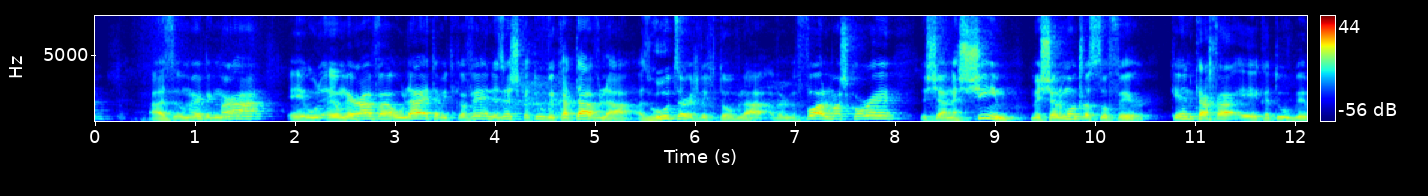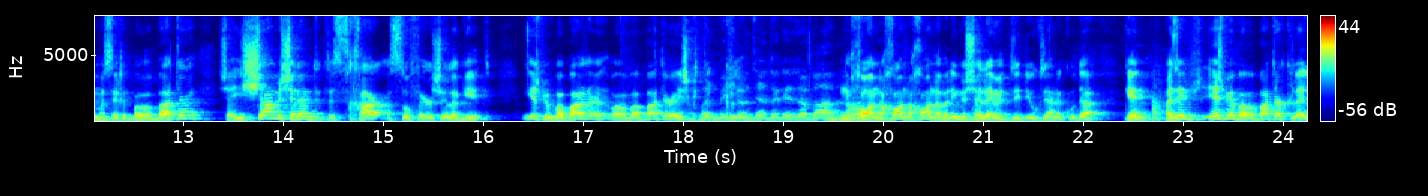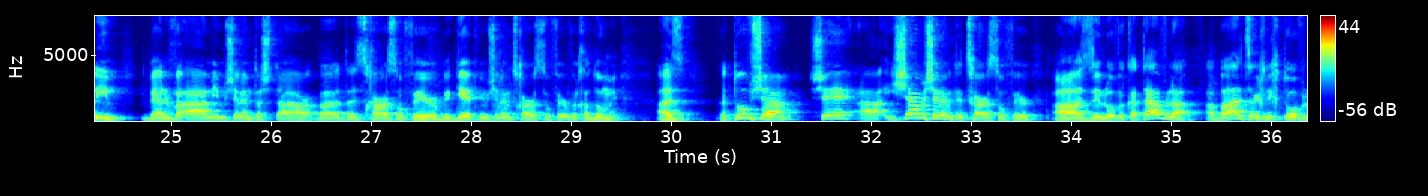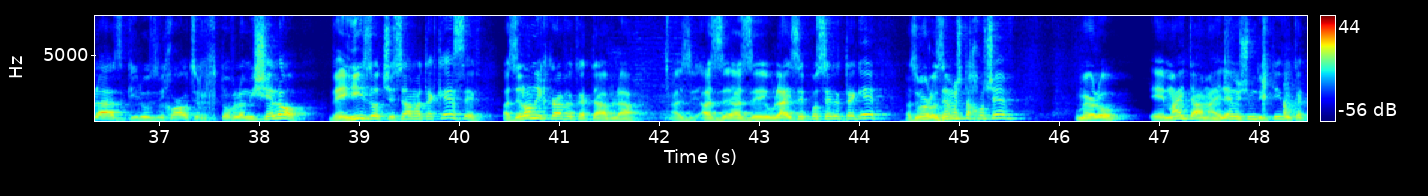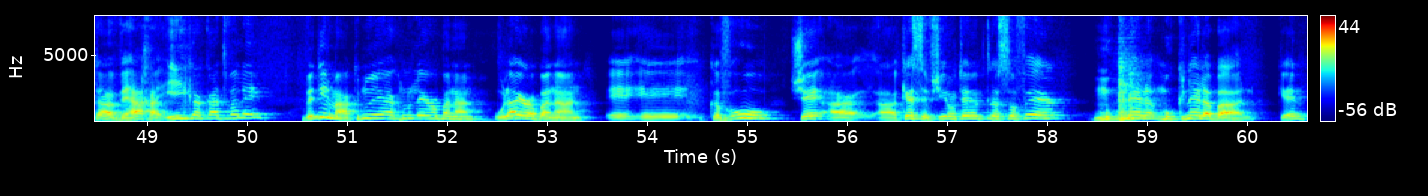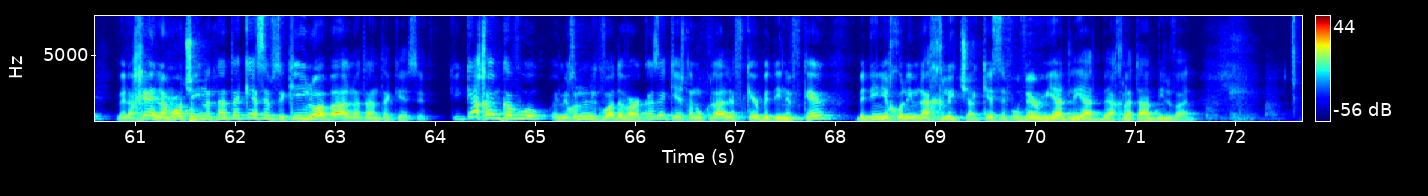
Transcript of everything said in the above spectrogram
אז אומרת הגמרא, אה, אומר רבא, אולי אתה מתכוון לזה שכתוב וכתב לה, אז הוא צריך לכתוב לה, אבל בפועל מה שקורה זה שאנשים משלמות לסופר. כן, ככה אה, כתוב במסכת בבא בתרא, שהאישה משלמת את שכר הסופר של הגט. יש בבא בבא בתרא, יש... אבל מי שנותן את הגט זה הבעל. לא? נכון, נכון, נכון, אבל היא משלמת, זה בדיוק, זה הנקודה, כן? אז יש- יש בבבא בתרא כללים, בהלוואה מי משלם את השטר, את שכר הסופר, בגט מי משלם את שכר הסופר וכדומה. אז כתוב שם שהאישה משלמת את שכר הסופר, אז זה לא וכתב לה, הבעל צריך לכתוב לה, אז כאילו לכאורה הוא צריך לכתוב לה משלו, והיא זאת ששמה את הכסף, אז זה לא נקרא וכתב לה, אז, אז, אז אולי זה פוסל את הגט, אז הוא אומר לו, זה מה שאתה חושב? אומר לו, "אה, מה הייתה מה, אלא משום דכתיב וכתב, והכה איכא כתבה לי, ודילמה, אקנו אקנו לי רבנן. אולי רבנן אה, אה, קבעו שהכסף שהיא נותנת לסופר, מוקנה, מוקנה לבעל, כן? ולכן למרות שהיא נתנה את הכסף זה כאילו הבעל נתן את הכסף. כי ככה הם קבעו, הם יכולים לקבוע דבר כזה, כי יש לנו כלל הפקר בדין הפקר, בדין יכולים להחליט שהכסף עובר מיד ליד בהחלטה בלבד.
